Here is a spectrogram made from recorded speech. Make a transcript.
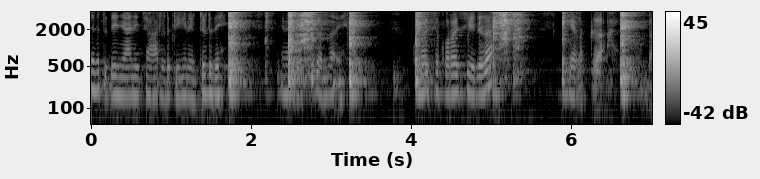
എന്നിട്ട് ഞാൻ ഈ ചാറെടുത്ത് ഇങ്ങനെ ഇട്ടിടുതേ ഇങ്ങനെ വെച്ചിട്ടൊന്ന് കുറേശ്ശെ കുറേശ്ശെ ഇടുക. ഇളക്കുക. ഉണ്ടോ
